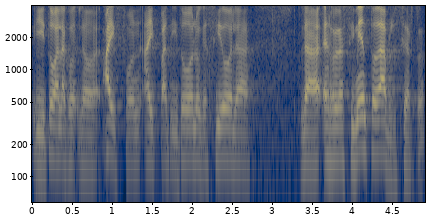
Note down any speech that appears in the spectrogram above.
y todo el iPhone, iPad y todo lo que ha sido la, el renacimiento de Apple, ¿cierto?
